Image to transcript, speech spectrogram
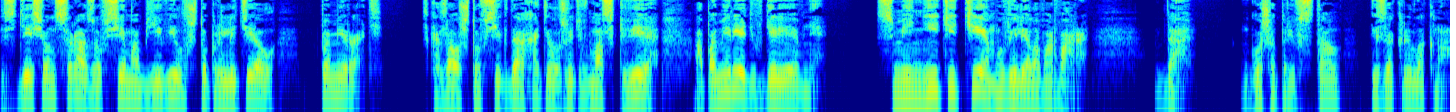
Здесь он сразу всем объявил, что прилетел помирать. Сказал, что всегда хотел жить в Москве, а помереть в деревне. «Смените тему», — велела Варвара. «Да, Гоша привстал и закрыл окно.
